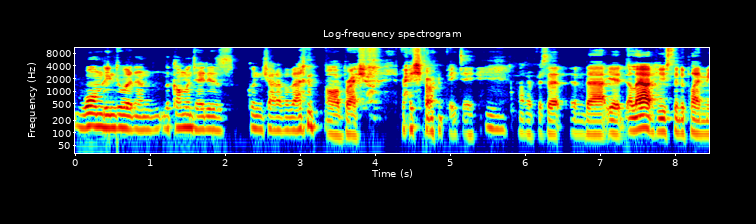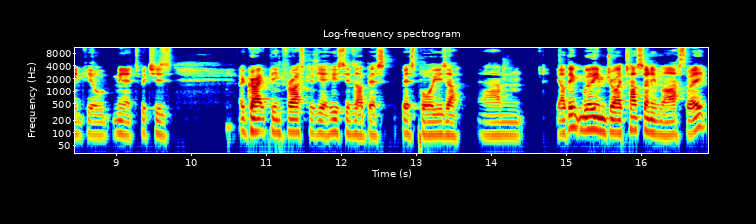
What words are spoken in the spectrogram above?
warmed into it, and the commentators couldn't shut up about him. Oh, Brayshaw, Brayshaw and PT, Mm. hundred percent, and uh, yeah, it allowed Houston to play midfield minutes, which is a great thing for us because yeah, Houston's our best best ball user. Um, yeah, I think Willem Drew touched on him last week.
